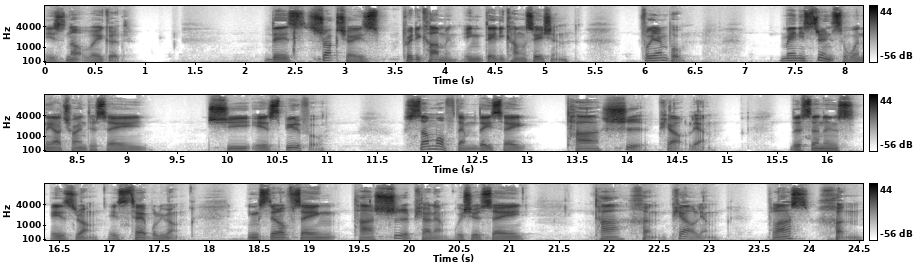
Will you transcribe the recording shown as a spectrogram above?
is not very good. This structure is pretty common in daily conversation. For example, many students, when they are trying to say, she is beautiful, some of them, they say, 她是漂亮. The sentence is wrong, it's terribly wrong. Instead of saying 她是漂亮, we should say 她很漂亮 plus 很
